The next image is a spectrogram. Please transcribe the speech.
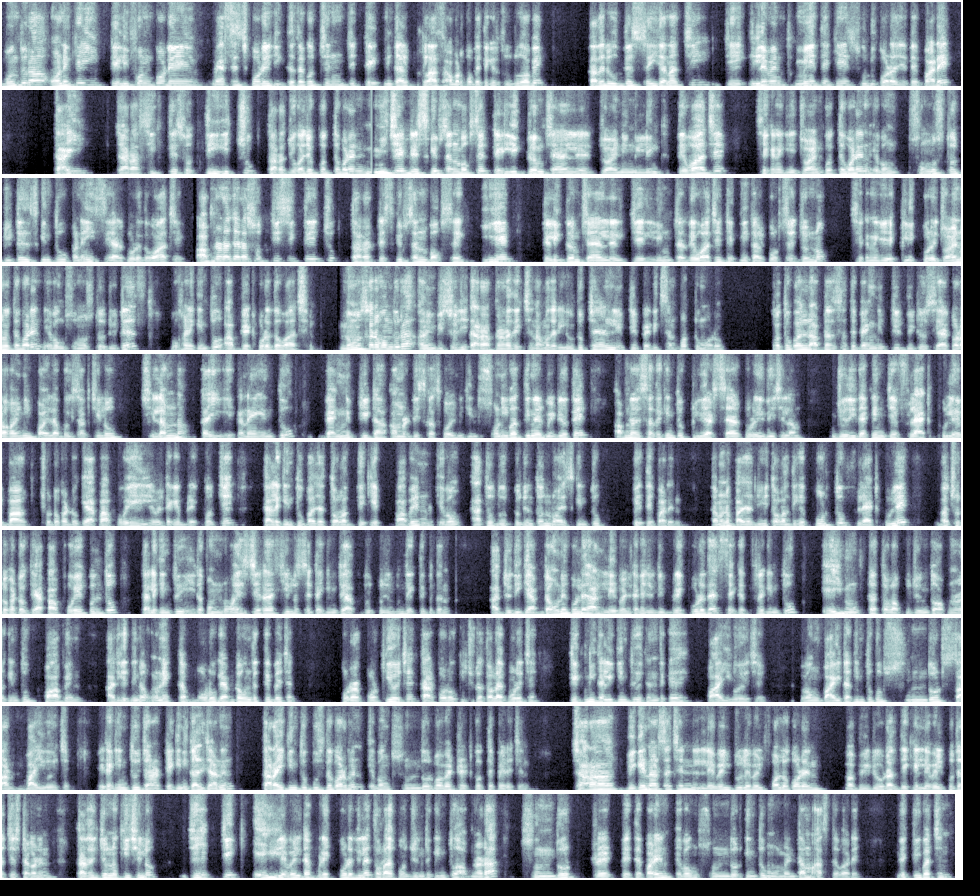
বন্ধুরা, অনেকেই টেলিফোন করে মেসেজ করে জিজ্ঞাসা করছেন যে টেকনিক্যাল ক্লাস আবার কবে থেকে শুরু হবে? তাদের উদ্দেশ্যেই জানাচ্ছি যে ইলেভেন্থ মে থেকে শুরু করা যেতে পারে। তাই যারা শিখতে সত্যি ইচ্ছুক, তারা যোগাযোগ করতে পারেন। নিচে ডেসক্রিপশন বক্সে টেলিগ্রাম চ্যানেলের জয়নিং লিংক দেওয়া আছে। সেখানে গিয়ে জয়েন করতে পারেন এবং সমস্ত ডিটেলস কিন্তু ওখানেই শেয়ার করে দেওয়া আছে। আপনারা যারা সত্যি শিখতে ইচ্ছুক, তারা ডেসক্রিপশন বক্সে গিয়ে টেলিগ্রাম চ্যানেলের যে লিঙ্কটা দেওয়া আছে টেকনিক্যাল কোর্সের জন্য সেখানে গিয়ে ক্লিক করে জয়েন হতে পারেন এবং সমস্ত ডিটেলস ওখানে কিন্তু আপডেট করে দেওয়া আছে। নমস্কার বন্ধুরা, আমি বিশ্বজিৎ আর আপনারা দেখছেন আমাদের YouTube channel Nifty prediction for tomorrow গতকাল আপনাদের সাথে ব্যাংক নিফটির ভিডিও শেয়ার করা হয়নি, পয়লা বৈশাখ ছিল, ছিলাম না, তাই এখানে কিন্তু ব্যাংক নিফটিটা আমরা ডিসকাস করিনি। কিন্তু শনিবার দিনের ভিডিওতে আপনাদের সাথে কিন্তু ক্লিয়ার শেয়ার করেই দিয়েছিলাম। যদি দেখেন যে ফ্ল্যাট খুলে বা ছোটখাটো গ্যাপ আপ হয়ে এই লেভেলটাকে ব্রেক করছে, তাহলে কিন্তু বাজার তলার দিকে পাবেন এবং এত দূর পর্যন্ত নয়েজ কিন্তু পেতে পারেন। তার মানে বাজার যদি তলার দিকে পড়তো ফ্ল্যাট খুলে বা ছোটখাটো গ্যাপ আপ হয়ে খুলতো তাহলে কিন্তু এইরকম নয়েজ যেটা ছিল, সেটা কিন্তু এত দূর পর্যন্ত দেখতে পেতেন। আর যদি গ্যাপ ডাউনে হলে আর লেভেলটাকে যদি ব্রেক করে দেয়, সেক্ষেত্রে কিন্তু এই মুখটা তলা পর্যন্ত আপনারা কিন্তু পাবেন। আজকের দিনে অনেকটা বড় গ্যাপ ডাউন দেখতে পেয়েছেন। করার পর কি হয়েছে? তারপরেও কিছুটা তলায় পড়েছে। টেকনিক্যালি কিন্তু এখান থেকে বাই হয়েছে। এবং বাইটা কিন্তু খুব সুন্দর শার্প বাই হয়েছে। এটা কিন্তু যারা টেকনিক্যাল জানেন, তারাই কিন্তু বুঝতে পারবেন এবং সুন্দরভাবে ট্রেড করতে পেরেছেন। যারা বিগেনার্স আছেন লেভেল টু লেভেল ফলো করেন বা ভিডিওটা দেখে লেভেল খোঁজার চেষ্টা করেন, তাদের জন্য কি ছিল? যে ঠিক এই লেভেলটা ব্রেক করে দিলে তোরা পর্যন্ত কিন্তু আপনারা সুন্দর ট্রেড পেতে পারেন এবং সুন্দর কিন্তু মোমেন্টাম আসতে পারে। দেখতেই পাচ্ছেন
